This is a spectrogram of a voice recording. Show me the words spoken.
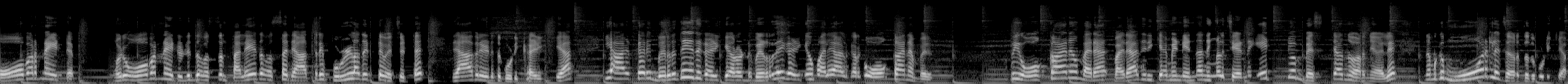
ഓവർനൈറ്റ് ഒരു ഓവർനൈറ്റ് ഒരു ദിവസം തലേ ദിവസം രാത്രി ഫുൾ അതിട്ട് വെച്ചിട്ട് രാവിലെ എടുത്ത് കുടി കഴിക്കുക. ഈ ആൾക്കാർ വെറുതെ ഇത് കഴിക്കാറുണ്ട്. വെറുതെ കഴിക്കുമ്പോൾ പല ആൾക്കാർക്ക് ഓക്കാനം വരും. അപ്പൊ ഈ ഓക്കാനം വരാ വരാതിരിക്കാൻ വേണ്ടി എന്താ നിങ്ങൾ ചെയ്യേണ്ടത്? ഏറ്റവും ബെസ്റ്റ് എന്ന് പറഞ്ഞാൽ നമുക്ക് മോരിൽ ചേർത്തത് കുടിക്കാം.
